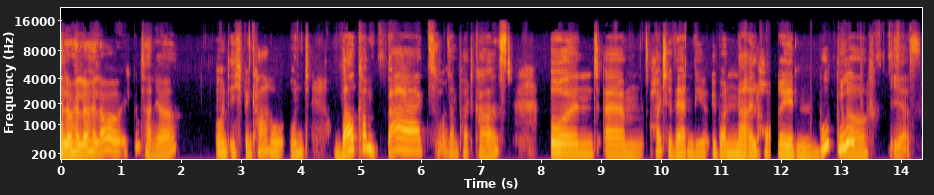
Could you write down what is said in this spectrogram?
Hello, hello, hello. Ich bin Tanja. Und ich bin Caro und welcome back zu unserem Podcast. Und ähm, heute werden wir über Nile Horn reden. Boop, boop. Genau. Yes.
